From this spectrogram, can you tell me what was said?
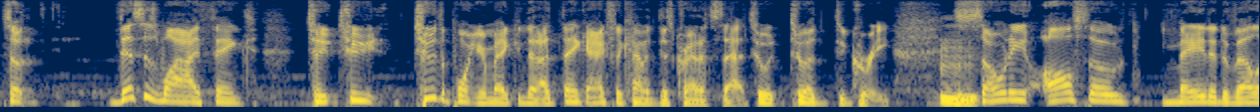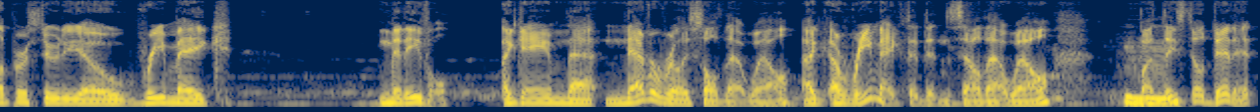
so this is why I think to to to the point you're making that I think actually kind of discredits that to to a degree. Hmm. Sony also made a developer studio remake MediEvil, a game that never really sold that well, a, a remake that didn't sell that well, but Mhm. they still did it.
